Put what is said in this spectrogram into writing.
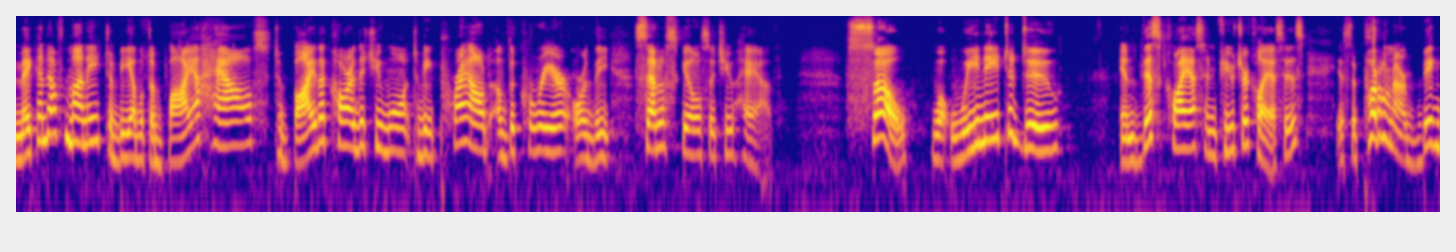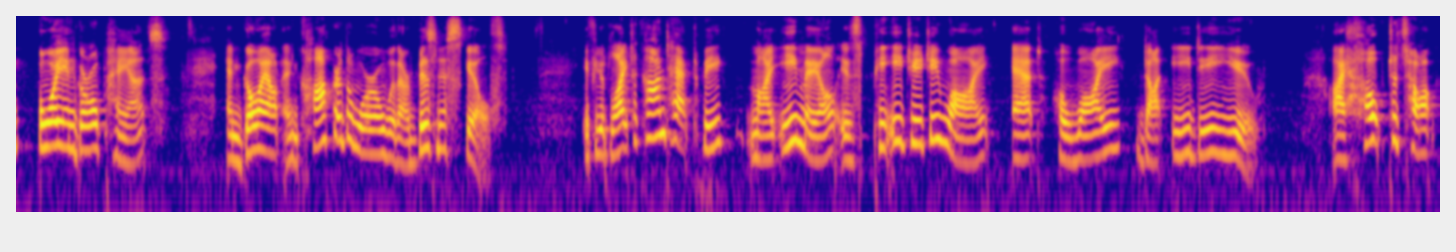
make enough money to be able to buy a house, to buy the car that you want, to be proud of the career or the set of skills that you have. So what we need to do in this class and future classes is to put on our big boy and girl pants and go out and conquer the world with our business skills. If you'd like to contact me, my email is peggy at hawaii.edu. I hope to talk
